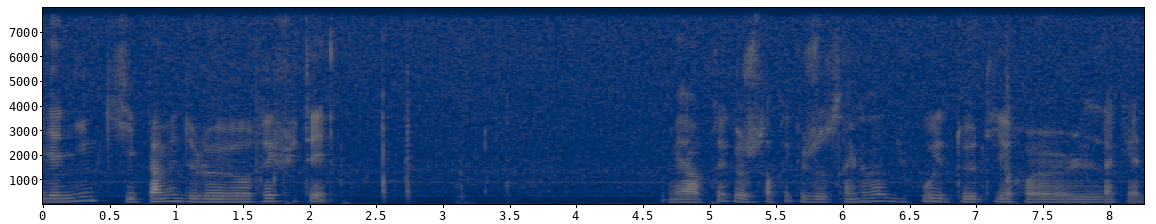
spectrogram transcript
y a une ligne qui permet de le réfuter. Mais après que je, après que je serai incapable du coup et de dire euh, laquelle.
